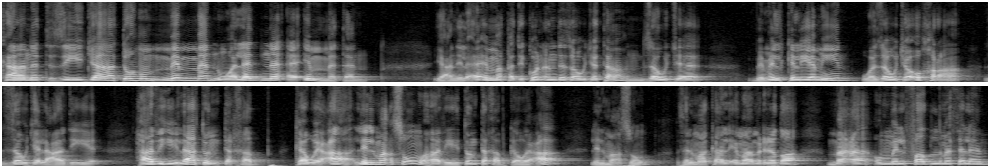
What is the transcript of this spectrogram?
كانت زيجاتهم ممن ولدنا أئمة. يعني الأئمة قد يكون عنده زوجتان زوجة بملك اليمين وزوجة أخرى الزوجه العادية. هذه لا تنتخب كوعاء للمعصوم وهذه تنتخب كوعاء للمعصوم مثل ما كان الإمام الرضا مع أم الفضل مثلا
